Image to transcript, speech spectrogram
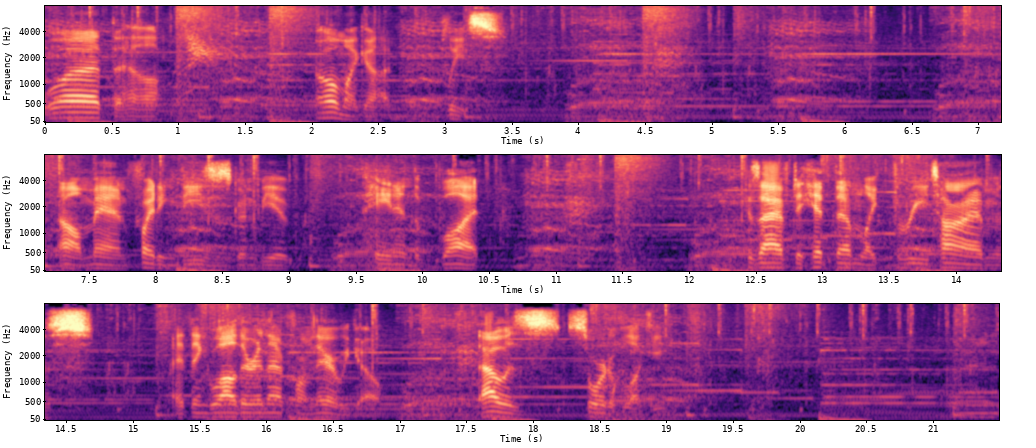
What the hell? Oh my god. Please. Oh man, fighting these is going to be a pain in the butt. Because I have to hit them like three times. I think while they're in that form. There we go. That was sort of lucky. One,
